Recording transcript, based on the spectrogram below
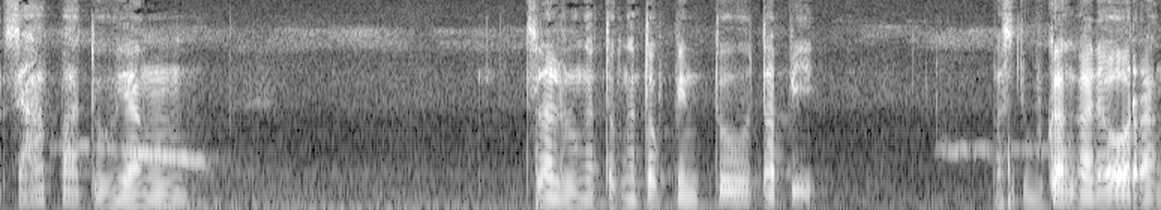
siapa tuh yang selalu ngetuk-ngetuk pintu tapi pas dibuka nggak ada orang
